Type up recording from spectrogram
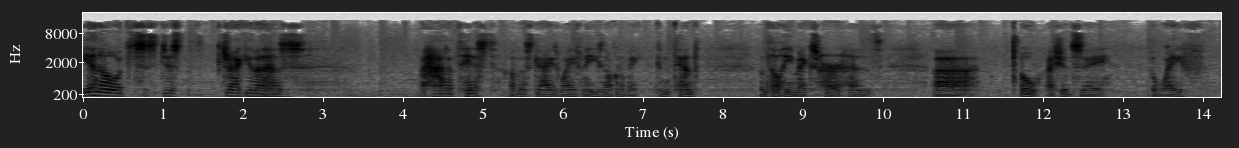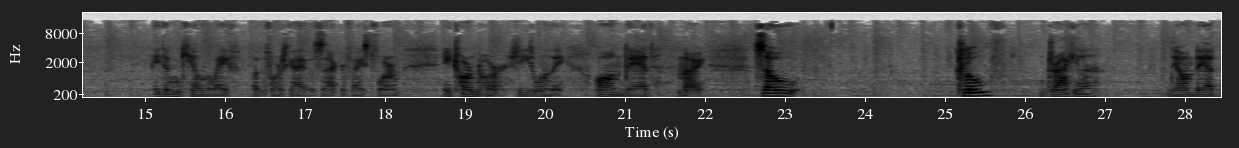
you know, it's just Dracula has had a taste of this guy's wife and he's not going to be content until he makes her his. Uh, oh, I should say, the wife. He didn't kill the wife of the first guy that was sacrificed for him he turned her. She's one of the undead now. So, Klove, Dracula, the undead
